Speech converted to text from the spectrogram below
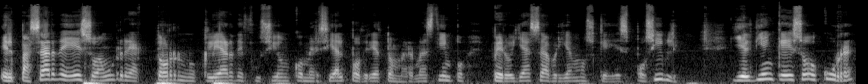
El pasar de eso a un reactor nuclear de fusión comercial podría tomar más tiempo, pero ya sabríamos que es posible. Y el día en que eso ocurra,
